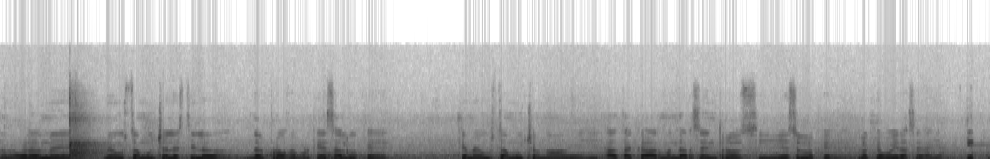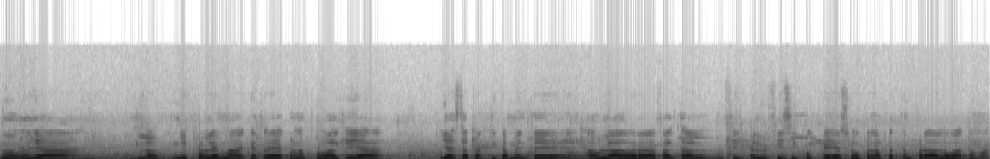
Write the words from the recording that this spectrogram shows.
la verdad me, me gusta mucho el estilo del profe porque es algo que que me gusta mucho, ¿no? atacar, mandar centros y eso es lo que, lo que voy a ir a hacer allá. No, pues ya mi problema que traía con la pubalgia ya, ya está prácticamente a un lado, ahora falta el, físico que eso con la pretemporada lo va a tomar.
